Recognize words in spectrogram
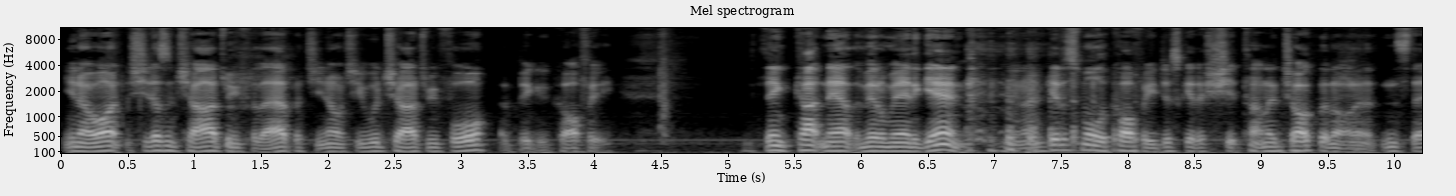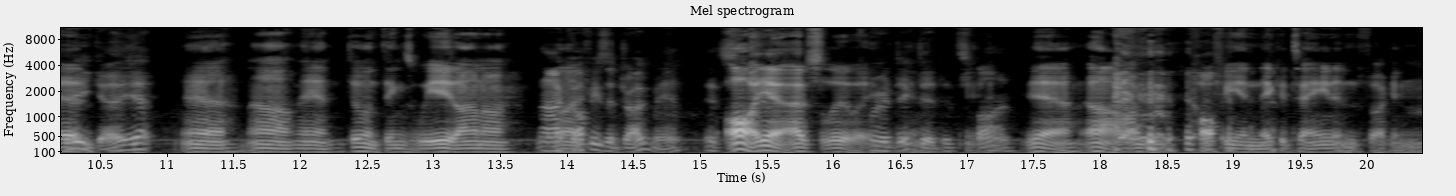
You know what? She doesn't charge me for that, but you know what she would charge me for? A bigger coffee. Think cutting out the middleman again. You know, get a smaller coffee, just get a shit ton of chocolate on it instead. there you go. Yeah. Yeah. Oh man, doing things weird, aren't I? Nah, Like- coffee's a drug, man. It's, Oh yeah, absolutely. we're addicted. It's Yeah. fine. Yeah. Oh, I mean, coffee and nicotine and fucking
